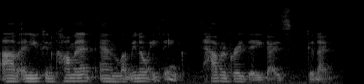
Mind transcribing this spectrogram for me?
um, and you can comment and let me know what you think. Have a great day, you guys. Good night.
